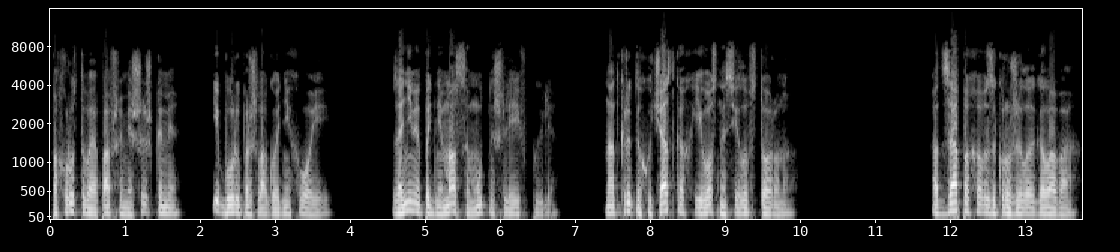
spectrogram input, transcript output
похрустывая опавшими шишками и бурой прошлогодней хвоей. За ними поднимался мутный шлейф пыли. На открытых участках его сносило в сторону. От запахов закружилась голова.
